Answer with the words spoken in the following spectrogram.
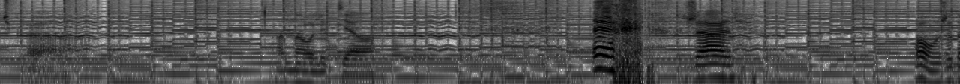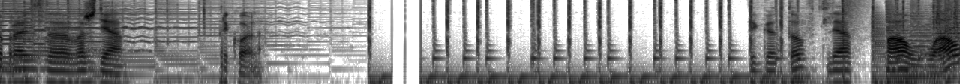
Давай, копеечка. Она улетела. Эх, жаль. О, уже добрались до вождя. Прикольно. Ты готов для пау-вау?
